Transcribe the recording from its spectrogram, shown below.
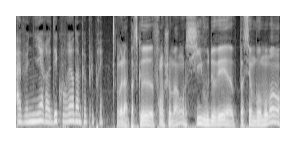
à venir découvrir d'un peu plus près. Voilà, parce que franchement, si vous devez euh, passer un bon moment,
